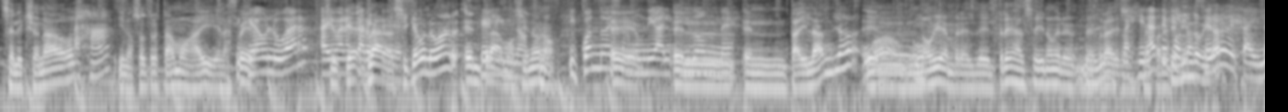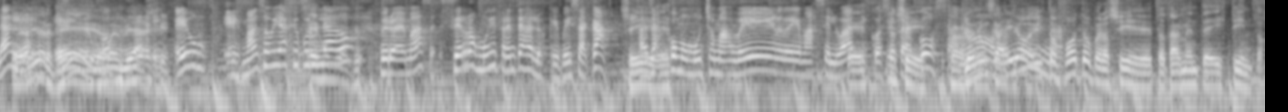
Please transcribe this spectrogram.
seleccionados Ajá. y nosotros estamos ahí en la Si queda un lugar, ahí Si van a estar Claro, ustedes. si queda un lugar, entramos, si no, no. ¿Y cuándo es el mundial y el- dónde? En Tailandia, en noviembre, el del 3 al 6 de noviembre. me Imagínate por los cerros viaje. de Tailandia. Divertido. Eh, un buen viaje. Es, un, es manso viaje por Es un lado, viaje. pero además cerros muy diferentes a los que ves acá. Sí, Allá es es- como mucho más verde, más selvático, es Eh, otra sí. cosa. Yo ¿no? nunca he ido, he visto fotos, pero sí, es totalmente distinto.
